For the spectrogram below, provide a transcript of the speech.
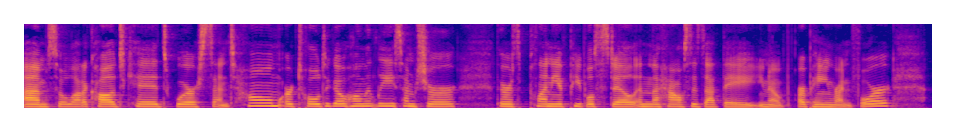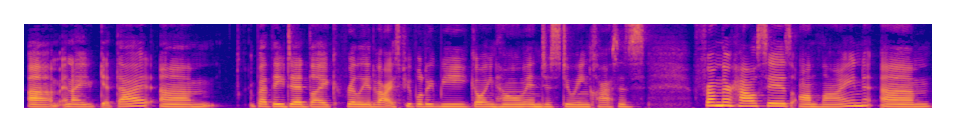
Um, so a lot of college kids were sent home or told to go home at least. I'm sure there's plenty of people still in the houses that they, you know, are paying rent for. Um, and I get that. Um, but they did like really advise people to be going home and just doing classes from their houses online. Um,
